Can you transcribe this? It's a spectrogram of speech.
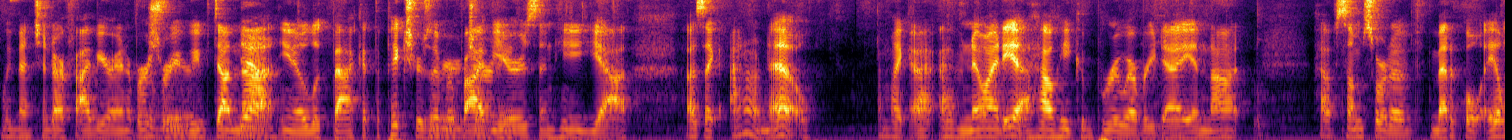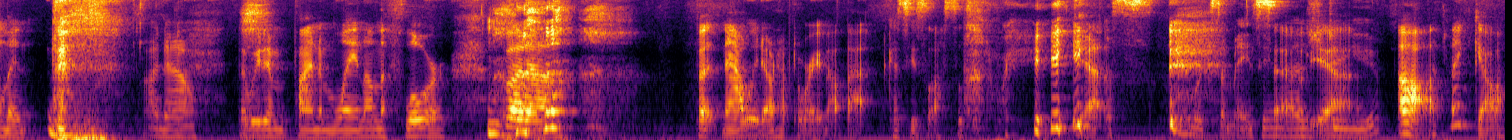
we mentioned our five year anniversary. We've done that. yeah. You know, look back at the pictures over five journey. years, and he, yeah, I was like, I don't know. I'm like, I, I have no idea how he could brew every day and not have some sort of medical ailment I know. That we didn't find him laying on the floor. But uh, but now we don't have to worry about that because he's lost a lot of weight. Yes. Looks amazing. So, yeah. do you. Oh, thank y'all.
